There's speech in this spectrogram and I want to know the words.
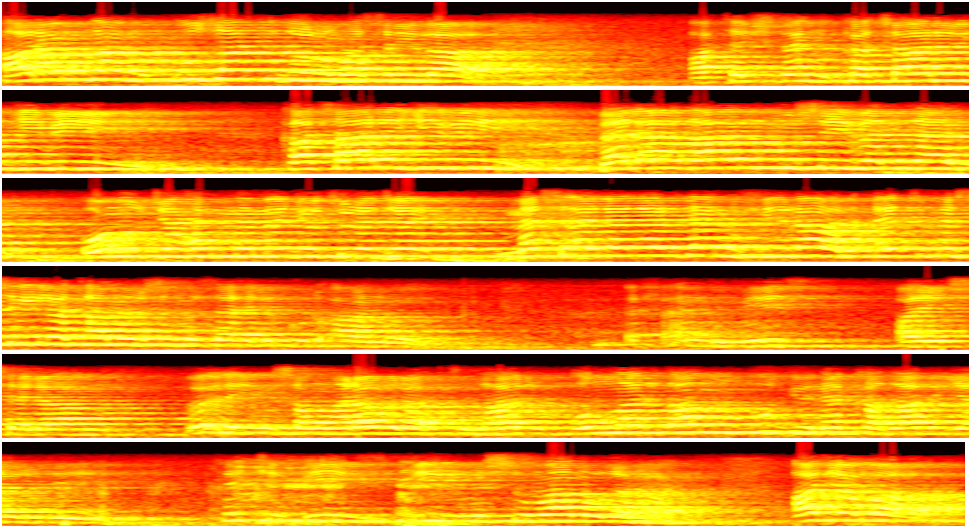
haramdan uzak durmasıyla ateşten kaçar gibi, kaçar gibi beladan, musibetten onu cehenneme götürecek meselelerden firar etmesiyle tanırsınız ehli Kur'an'ı. Efendimiz Aleyhisselam böyle insanlara bıraktılar, onlardan bugüne kadar geldi. Peki biz bir Müslüman olarak acaba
